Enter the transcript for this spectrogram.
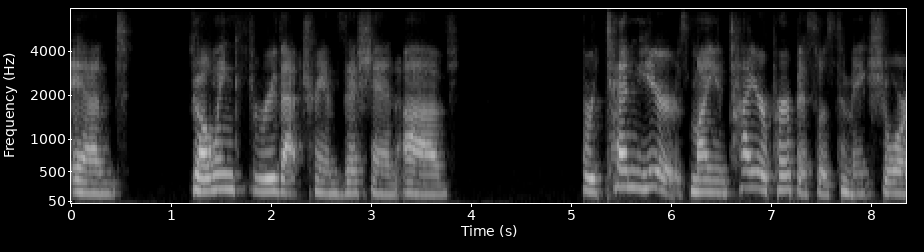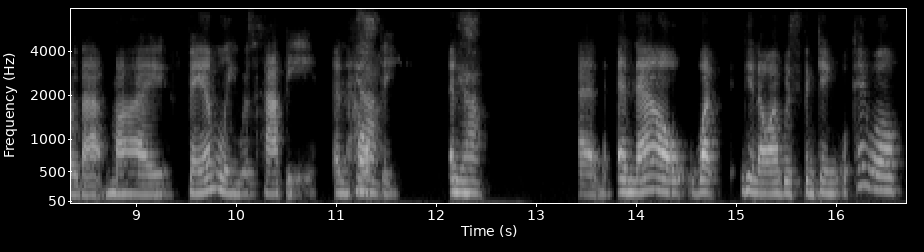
And going through that transition of for 10 years, my entire purpose was to make sure that my family was happy and healthy. Yeah. And, yeah. and and now what, you know, I was thinking, okay, well,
